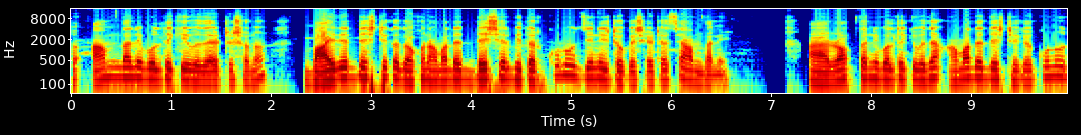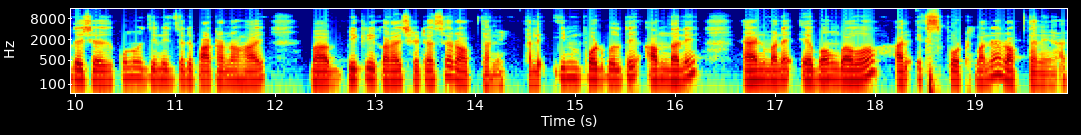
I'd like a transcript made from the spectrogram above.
তো আমদানি বলতে কি বোঝায় একটু শোনো। বাইরের দেশ থেকে যখন আমাদের দেশের ভিতর কোনো জিনিস ঢোকে সেটা হচ্ছে আমদানি। আর রপ্তানি বলতে কি বোঝায়? আমাদের দেশ থেকে কোনো দেশে কোনো জিনিস যদি পাঠানো হয় বা বিক্রি করা হয় সেটা হচ্ছে রপ্তানি। তাহলে ইম্পোর্ট বলতে আমদানি অ্যান্ড মানে এবং বা আর এক্সপোর্ট মানে রপ্তানি আর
